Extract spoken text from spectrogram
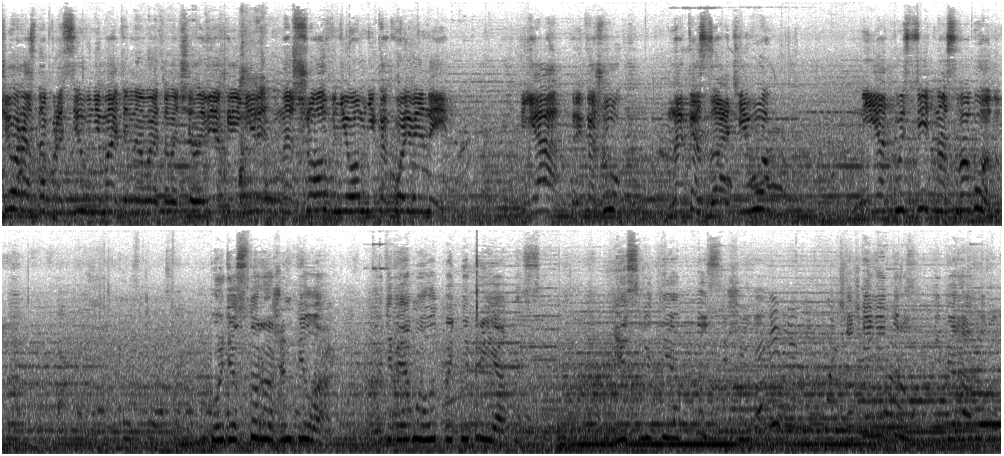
еще раз допросил внимательного этого человека и не нашел в нем никакой вины. Я прикажу наказать его и отпустить на свободу. Будь осторожен, Пилат. У тебя могут быть неприятности. Если ты отпустишь его, то ты не друг императору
